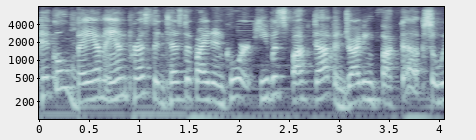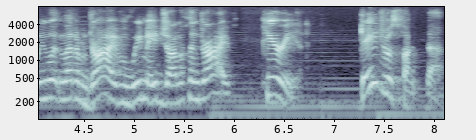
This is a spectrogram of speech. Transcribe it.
Pickle, Bam, and Preston testified in court. He was fucked up and driving fucked up, so we wouldn't let him drive, and we made Jonathan drive. Period. Gaege was fucked up.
